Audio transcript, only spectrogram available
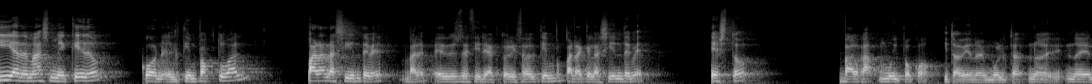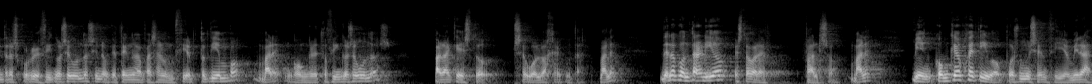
y además me quedo con el tiempo actual para la siguiente vez, ¿vale? Es decir, he actualizado el tiempo para que la siguiente vez esto valga muy poco y todavía no, hayan transcurrido 5 segundos, sino que tenga que pasar un cierto tiempo, ¿vale? En concreto 5 segundos, para que esto se vuelva a ejecutar, ¿vale? De lo contrario, esto vale falso, ¿vale? Bien, ¿con qué objetivo? Pues muy sencillo, mirad,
